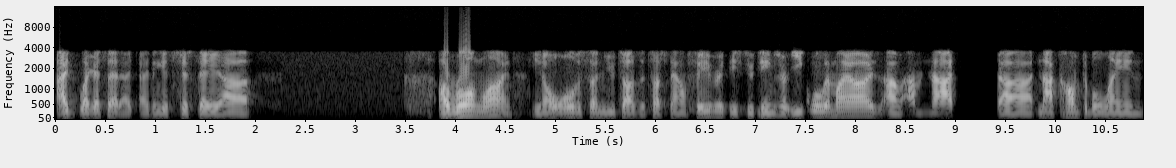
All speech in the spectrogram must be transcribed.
I like I said, I, I think it's just a uh, a wrong line. You know, all of a sudden Utah's a touchdown favorite. These two teams are equal in my eyes. I'm, I'm not uh, not comfortable laying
